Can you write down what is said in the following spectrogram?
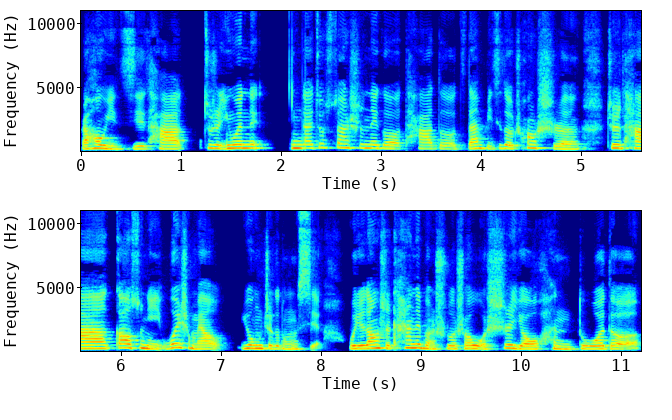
然后以及它就是因为那。应该就算是那个他的子弹笔记的创始人，就是他告诉你为什么要用这个东西。我觉得当时看那本书的时候，我是有很多的，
